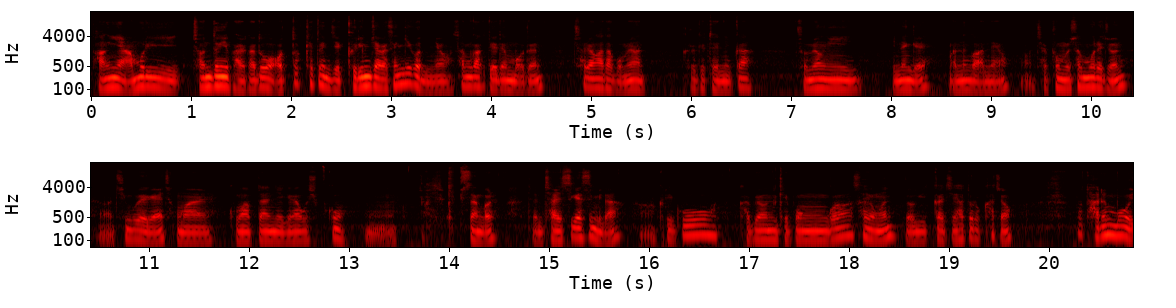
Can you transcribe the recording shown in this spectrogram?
방이 아무리 전등이 밝아도 어떻게든 이제 그림자가 생기거든요. 삼각대든 뭐든 촬영하다 보면 그렇게 되니까 조명이 있는 게 맞는 것 같네요. 어, 제품을 선물해준 어, 친구에게 정말 고맙다는 얘기를 하고 싶고 음, 이렇게 비싼 걸전잘 쓰겠습니다. 어, 그리고 가벼운 개봉과 사용은 여기까지 하도록 하죠. 뭐 다른 뭐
